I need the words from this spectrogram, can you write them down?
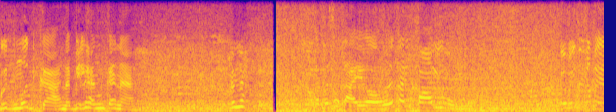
Good mood ka, nabilhan ka na. Hala. Tapos na tayo. Wala tayong payong. Gamitin na kaya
